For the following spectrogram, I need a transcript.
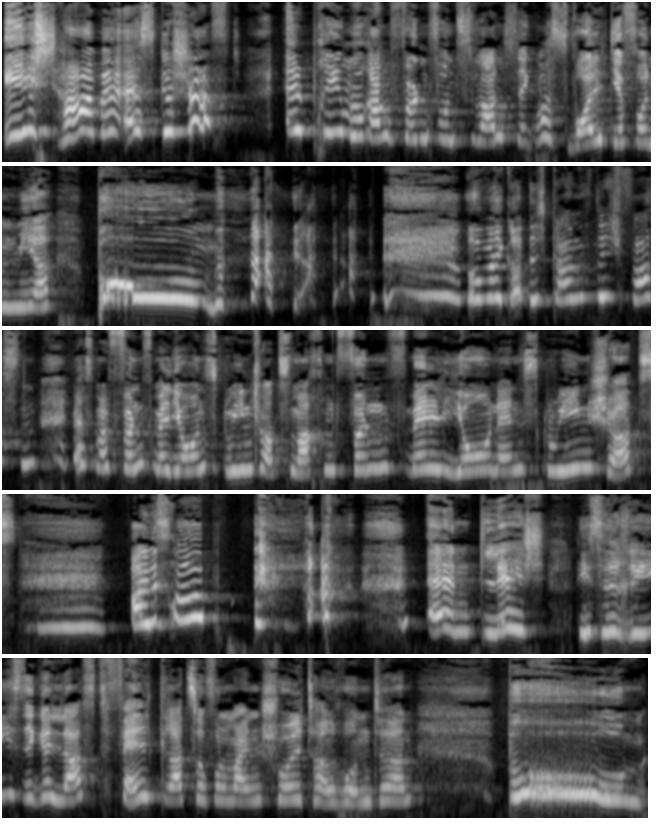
Ich habe es geschafft. El Primo Rang 25. Was wollt ihr von mir? Boom! oh mein Gott, ich kann es nicht fassen. Erstmal 5 Millionen Screenshots machen. 5 Millionen Screenshots. Alles ab. Endlich! Diese riesige Last fällt gerade so von meinen Schultern runter. Boom!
